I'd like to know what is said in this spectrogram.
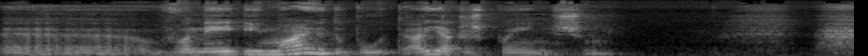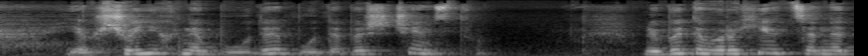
е, вони і мають бути. А як же ж по-іншому? Якщо їх не буде, буде безчинство. Любити ворогів це не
